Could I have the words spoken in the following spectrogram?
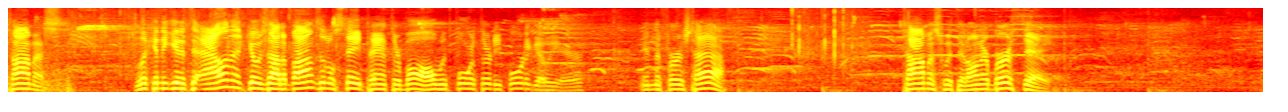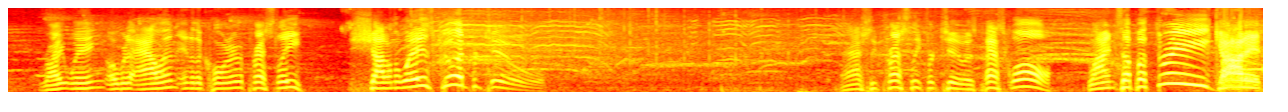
Thomas looking to get it to Allen. It goes out of bounds. It'll stay Panther ball with 4.34 to go here in the first half. Thomas with it on her birthday. Right wing over to Allen, into the corner. Presley. Shot on the way is good for two. Ashley Presley for two as Pasquale lines up a three. Got it.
